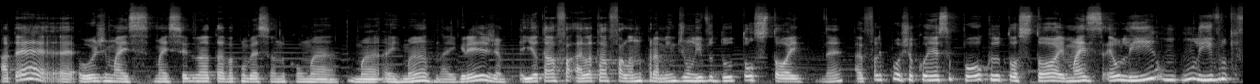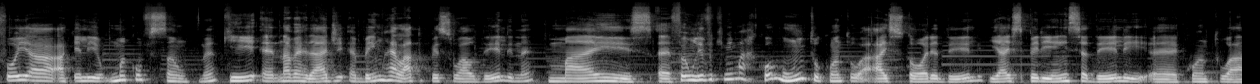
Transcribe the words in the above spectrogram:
Até é, hoje, mais, mais cedo, eu estava conversando com uma, uma irmã na igreja e eu tava, ela estava falando para mim de um livro do Tolstói, né? Aí eu falei, poxa, eu conheço pouco do Tolstói, mas eu li um, um livro que foi a, aquele Uma Confissão, né? Que, é, na verdade, é bem um relato pessoal dele, né? Mas é, foi um livro que me marcou muito quanto à história dele e a experiência dele é, quanto a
